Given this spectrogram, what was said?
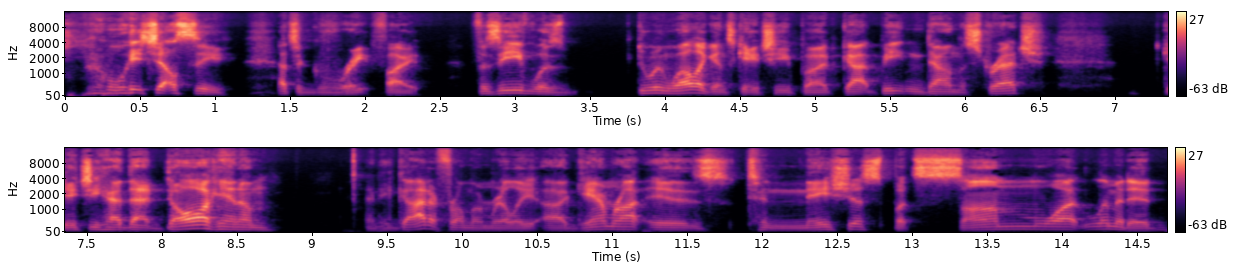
we shall see. That's a great fight. Fiziev was doing well against Gaethje, but got beaten down the stretch. Gaethje had that dog in him, and he got it from him. Really, uh, Gamrot is tenacious but somewhat limited,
